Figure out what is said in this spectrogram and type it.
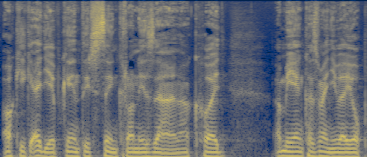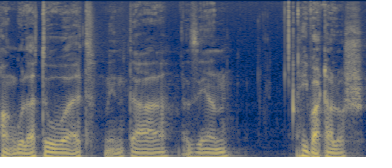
akik egyébként is szinkronizálnak, hogy a miénk az mennyivel jobb hangulatú volt, mint a, az ilyen hivatalos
